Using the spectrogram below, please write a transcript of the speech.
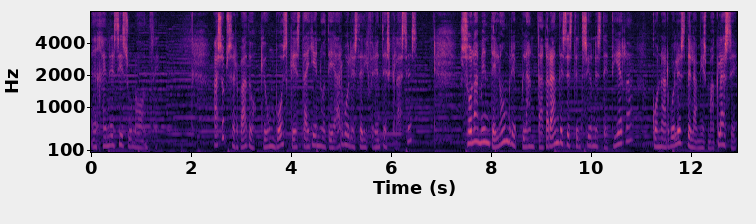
en Génesis 1.11. ¿Has observado que un bosque está lleno de árboles de diferentes clases? Solamente el hombre planta grandes extensiones de tierra con árboles de la misma clase,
